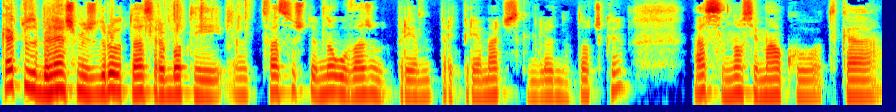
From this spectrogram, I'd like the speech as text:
Както забележаш, между другото, аз работя и това също е много важно от прием- предприемаческа гледна точка. Аз нося малко така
